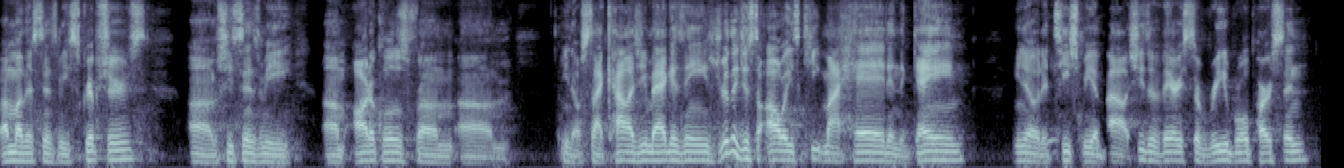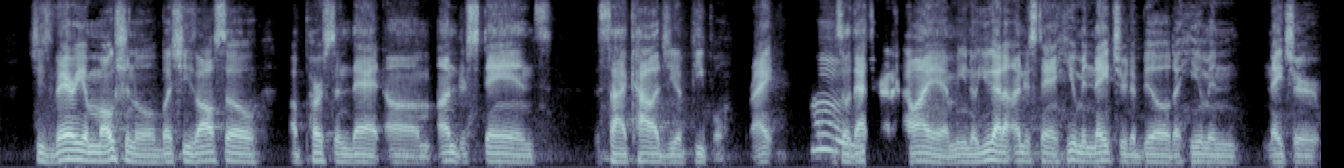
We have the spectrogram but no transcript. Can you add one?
my mother sends me scriptures. Um, she sends me um, articles from um, you know psychology magazines, really just to always keep my head in the game. You know, to teach me about. She's a very cerebral person. She's very emotional, but she's also a person that um, understands the psychology of people, right? Mm. So that's kind of how I am. You know, you got to understand human nature to build a human nature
